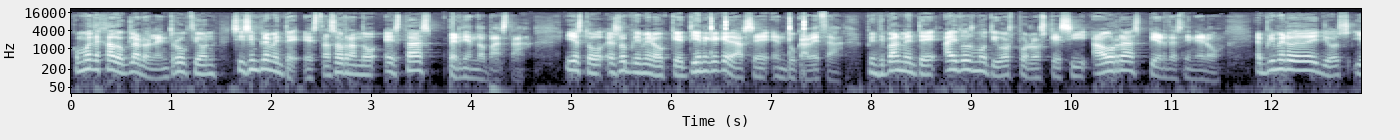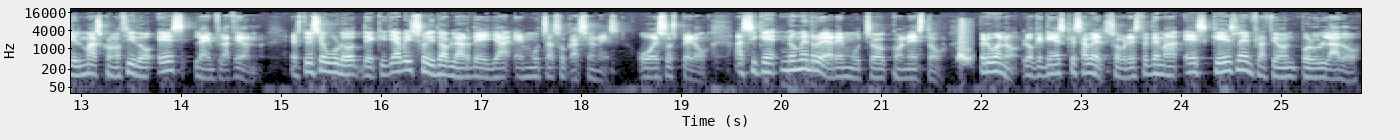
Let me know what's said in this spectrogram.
Como he dejado claro en la introducción, si simplemente estás ahorrando, estás perdiendo pasta. Y esto es lo primero que tiene que quedarse en tu cabeza. Principalmente hay dos motivos por los que si ahorras pierdes dinero. El primero de ellos, y el más conocido, es la inflación. Estoy seguro de que ya habéis oído hablar de ella en muchas ocasiones, o eso espero, así que no me enrollaré mucho con esto. Pero bueno, lo que tienes que saber sobre este tema es qué es la inflación por un lado,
